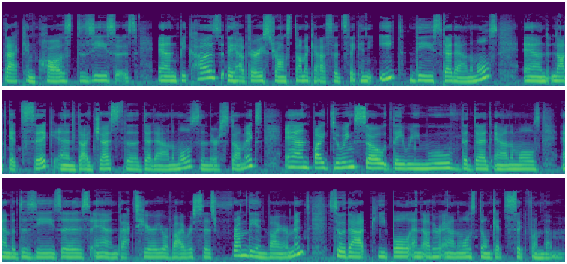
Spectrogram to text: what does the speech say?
that can cause diseases. And because they have very strong stomach acids, they can eat these dead animals and not get sick and digest the dead animals in their stomachs. And by doing so, they remove the dead animals and the diseases and bacteria or viruses from the environment so that people and other animals don't get sick from them.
